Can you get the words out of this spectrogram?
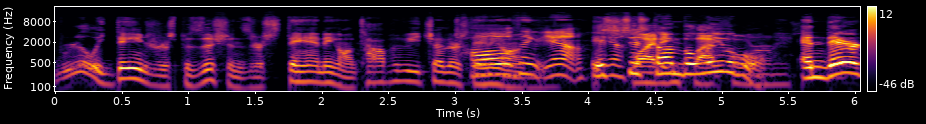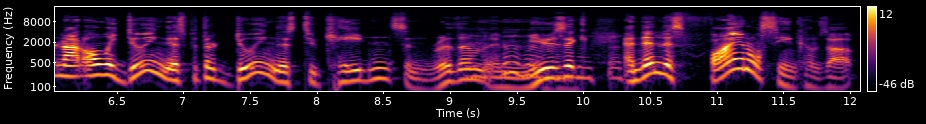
really dangerous positions. They're standing on top of each other, standing Tall on thing, yeah. it's yeah. just Sliding unbelievable. platforms. And they're not only doing this, but they're doing this to cadence and rhythm mm-hmm. and music. and then this final scene comes up,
